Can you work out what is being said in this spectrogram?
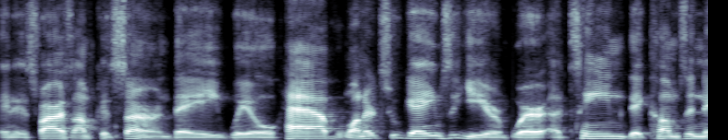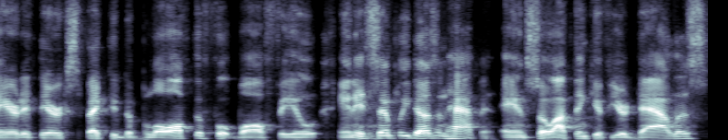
And as far as I'm concerned, they will have one or two games a year where a team that comes in there that they're expected to blow off the football field, and it simply doesn't happen. And so I think if you're Dallas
